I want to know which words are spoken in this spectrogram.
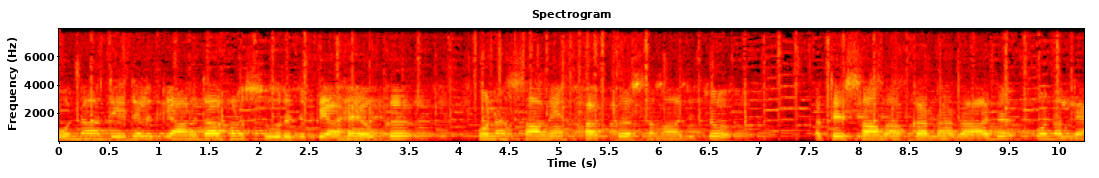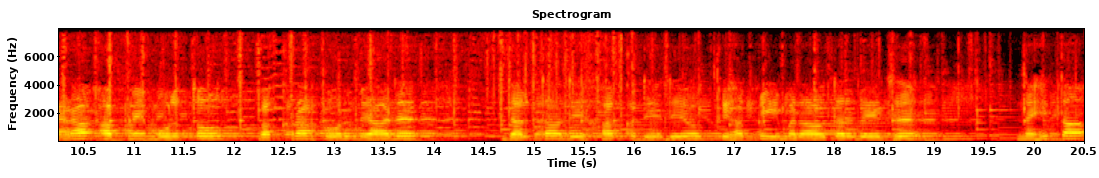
ਉਹਨਾਂ ਦੇ ਦਿਲ ਗਿਆਨ ਦਾ ਹੁਣ ਸੂਰਜ ਪਿਆ ਹੈ ਉਕ ਉਹਨਾਂ ਸਾਵੇਂ ਹੱਕ ਸਮਾਜ ਚੋਂ ਅਤੇ ਸਾਵਾ ਕਰਨਾ ਰਾਜ ਉਹਨਾਂ ਲੈਣਾ, ਆਪਣੇ ਮੂਲ ਤੋਂ ਵੱਖਰਾ ਹੋਰ ਵਿਆਜ ਦਲਤਾ ਦੇ ਹੱਕ ਦੇ ਦਿਓ ਕਿ ਭੀਮ ਰਾਓ ਦਰਵੇਸ਼ ਨਹੀਂ ਤਾਂ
